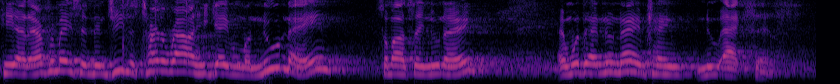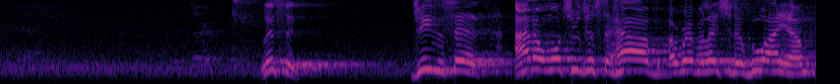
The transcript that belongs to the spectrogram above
he had affirmation. Then Jesus turned around he gave him a new name. Somebody say new name. And with that new name came new access. Listen, Jesus said, I don't want you just to have a revelation of who I am,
